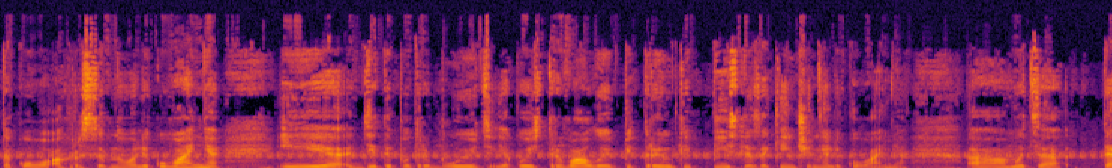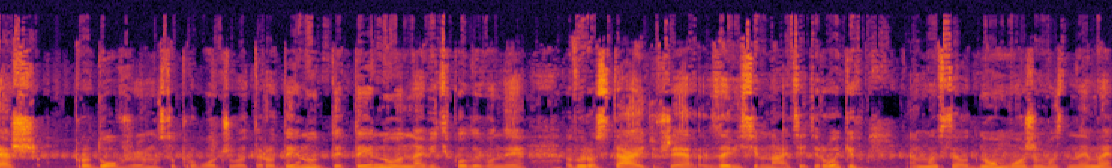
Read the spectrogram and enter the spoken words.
такого агресивного лікування, і діти потребують якоїсь тривалої підтримки після закінчення лікування. Е, Ми це теж продовжуємо супроводжувати родину, дитину, навіть коли вони виростають вже за 18 років. Ми все одно можемо з ними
